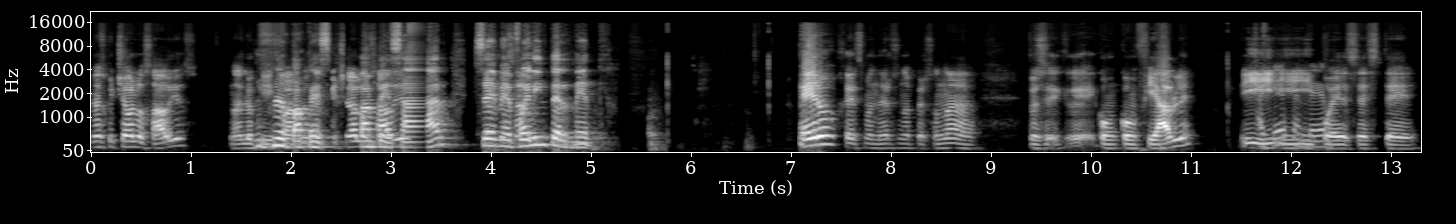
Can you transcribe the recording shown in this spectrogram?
no he escuchado los audios, no es lo que dijo Para no he escuchado los audios. empezar, se me fue el internet. Pero Hertz Manero es una persona pues eh, eh, con- confiable y, pues este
